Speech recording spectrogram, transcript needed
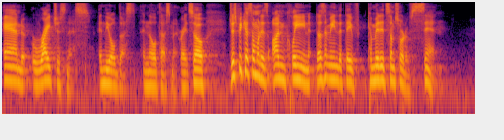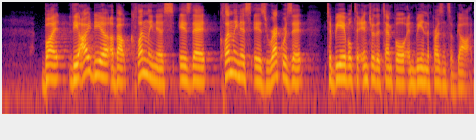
and righteousness in the Old in the Old Testament, right? So just because someone is unclean doesn't mean that they've committed some sort of sin. But the idea about cleanliness is that cleanliness is requisite to be able to enter the temple and be in the presence of God.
